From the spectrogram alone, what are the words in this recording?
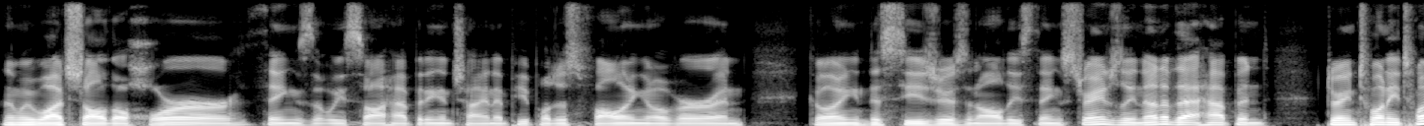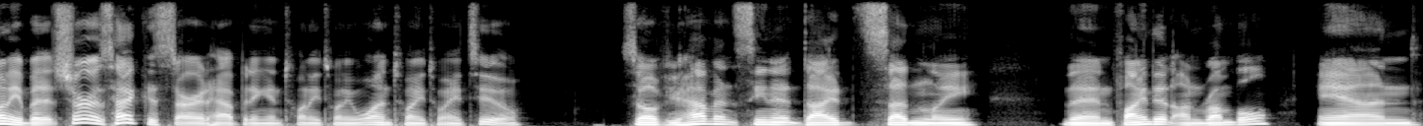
And then we watched all the horror things that we saw happening in China people just falling over and going into seizures and all these things. Strangely, none of that happened during 2020, but it sure as heck has started happening in 2021, 2022. So if you haven't seen it, died suddenly then find it on Rumble and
